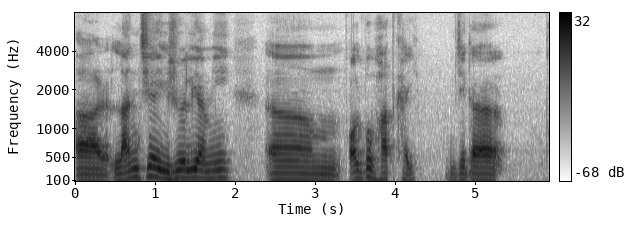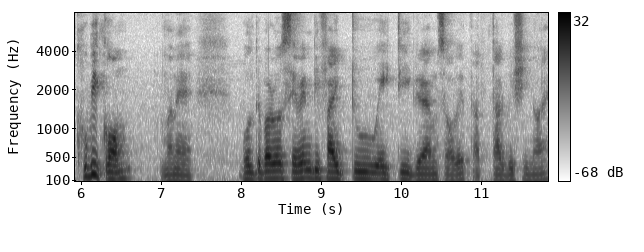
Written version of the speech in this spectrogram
আর লাঞ্চে ইউজুয়ালি আমি অল্প ভাত খাই, যেটা খুবই কম মানে বলতে পারো seventy five to eighty grams হবে, তার তার বেশি নয়।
